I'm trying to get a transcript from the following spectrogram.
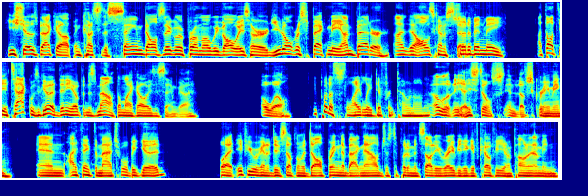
He shows back up and cuts the same Dolph Ziggler promo we've always heard. You don't respect me. I'm better. I'm all this kind of stuff. Should have been me. I thought the attack was good. Then he opened his mouth. I'm like, oh, he's the same guy. Oh well. He put a slightly different tone on it. Oh, yeah, he still ended up screaming. And I think the match will be good. But if you were going to do something with Dolph, bringing him back now just to put him in Saudi Arabia to give Kofi an opponent, I mean,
